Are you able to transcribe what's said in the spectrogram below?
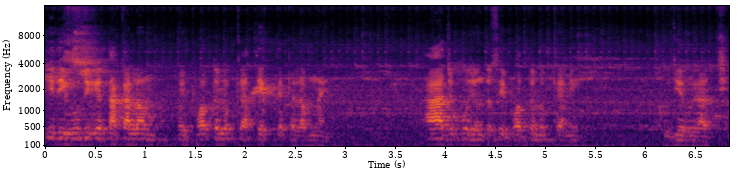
এদিক ওদিকে তাকালাম, ওই ভদ্রলোককে আর দেখতে পেলাম নাই। আজ পর্যন্ত সেই ভদ্রলোককে আমি খুঁজে বেড়াচ্ছি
